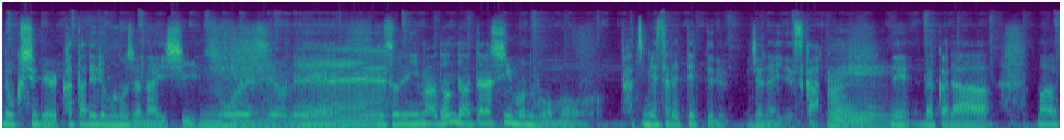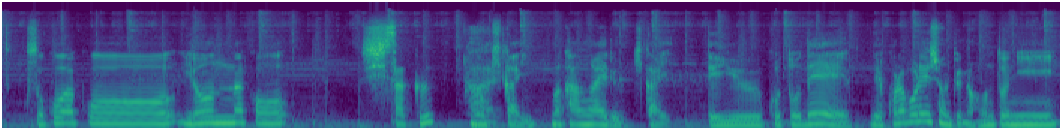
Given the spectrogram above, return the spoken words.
6種で語れるものじゃないし、うんそうですよね。でそれにまあどんどん新しいものももう発明されてってるじゃないですか。うんね、だから、まあ、そこはこういろんなこう試作の機会、まあ、考える機会っていうことででコラボレーションっていうのは本当に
